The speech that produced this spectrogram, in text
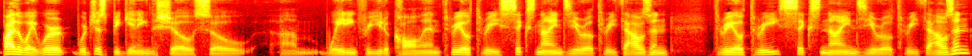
by the way, we're, we're just beginning the show, so um, waiting for you to call in 303 690 3000. 303 690 3000.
